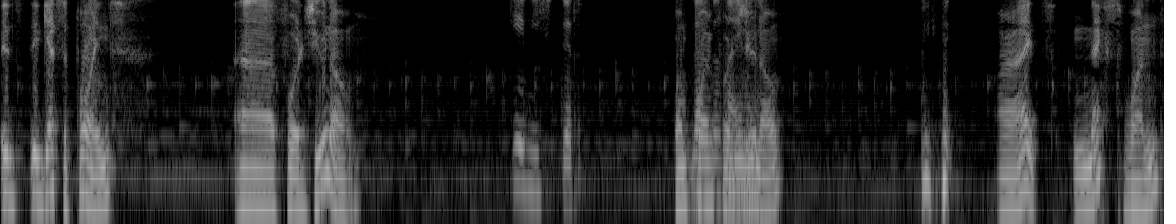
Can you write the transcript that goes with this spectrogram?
it's it gets a point. Uh, for Juno, Gemister. one point for Juno. All right, next one.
